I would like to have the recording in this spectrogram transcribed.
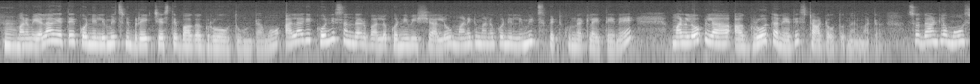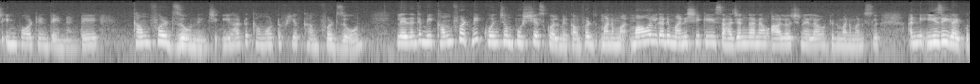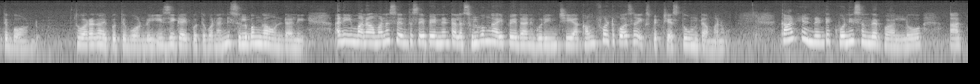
hmm. మనం ఎలాగైతే కొన్ని లిమిట్స్ని బ్రేక్ చేస్తే బాగా గ్రో అవుతూ ఉంటామో అలాగే కొన్ని సందర్భాల్లో కొన్ని విషయాల్లో మనకి మనం కొన్ని లిమిట్స్ పెట్టుకున్నట్లయితేనే మన లోపల ఆ గ్రోత్ అనేది స్టార్ట్ అవుతుందన్నమాట సో దాంట్లో మోస్ట్ ఇంపార్టెంట్ ఏంటంటే కంఫర్ట్ జోన్ నుంచి you have to come out of your comfort zone లేదంటే మీ కంఫర్ట్ని కొంచెం పుష్ చేసుకోవాలి మీరు కంఫర్ట్ మనం మామూలుగానే మనిషికి సహజంగానే ఆలోచన ఎలా ఉంటుంది మన మనసులో అన్ని ఈజీగా అయిపోతే బాగుండు త్వరగా అయిపోతే బాగుండు ఈజీగా అయిపోతే బాగుండు అన్ని సులభంగా ఉండాలి అని మన మనసు ఎంతసేపు ఏంటంటే అలా సులభంగా అయిపోయే దాని గురించి ఆ కంఫర్ట్ కోసం ఎక్స్పెక్ట్ చేస్తూ ఉంటాం మనం కానీ ఏంటంటే కొన్ని సందర్భాల్లో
